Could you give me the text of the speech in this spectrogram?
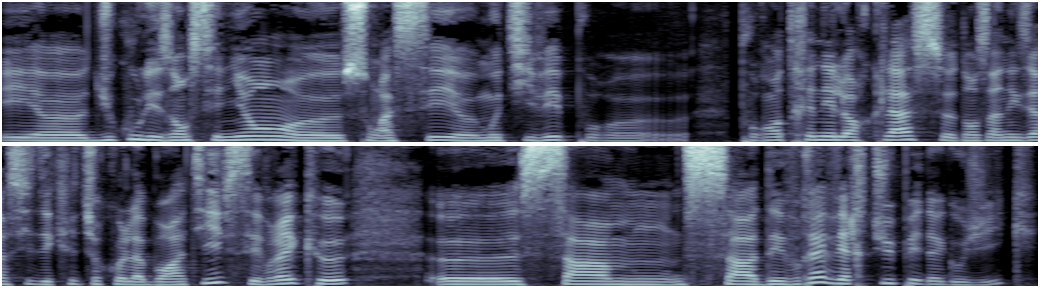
et euh, du coup les enseignants euh, sont assez euh, motivés pour pour entraîner leur classe dans un exercice d'écriture collaborative. C'est vrai que ça ça a des vraies vertus pédagogiques.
